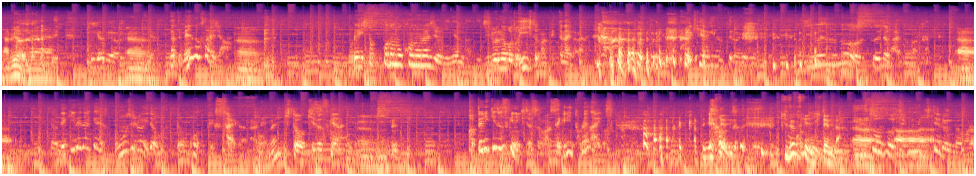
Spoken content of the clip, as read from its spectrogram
やるよね。やるやる、ん。だってめんどくさいじゃん。うん。俺一言もこのラジオ2年間に自分のこといい人なんて言ってないからね。気上げになってるわけじゃなくて自分のそういうのがあるの分かって。あでもできるだけ面白いで終わっておこうっていうスタイルだからねね。人を傷つけないうん。勝手に傷つけに来た人は責任取れないよ 勝手に傷つけに来てんだ。そうそう自分で来るてるんだから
